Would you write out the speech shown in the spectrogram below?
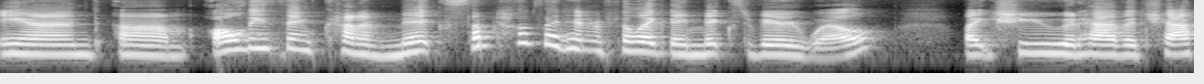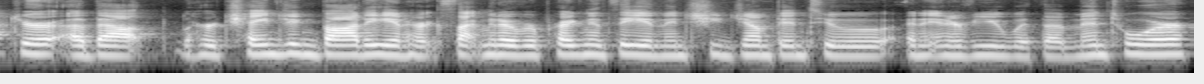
And um, all these things kind of mix. Sometimes I didn't feel like they mixed very well. Like she would have a chapter about her changing body and her excitement over pregnancy, and then she'd jump into an interview with a mentor.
